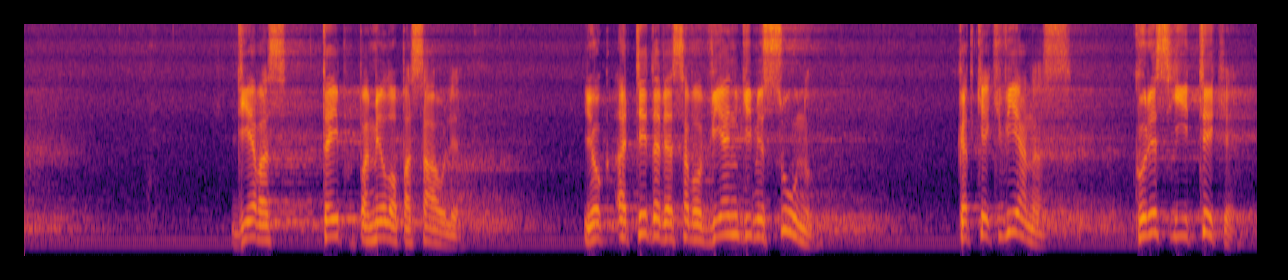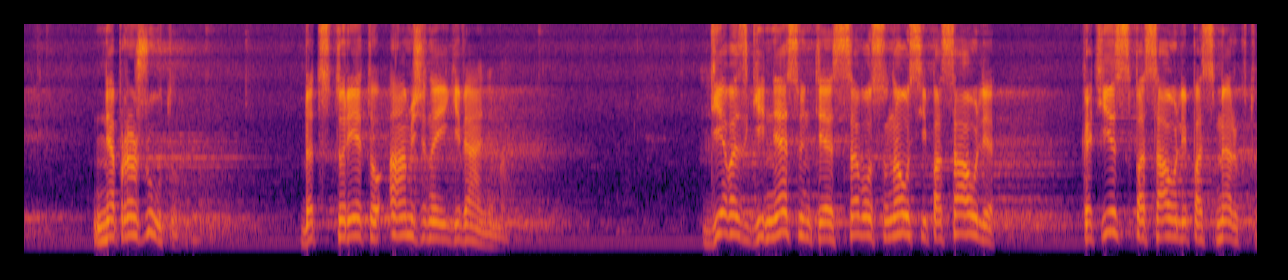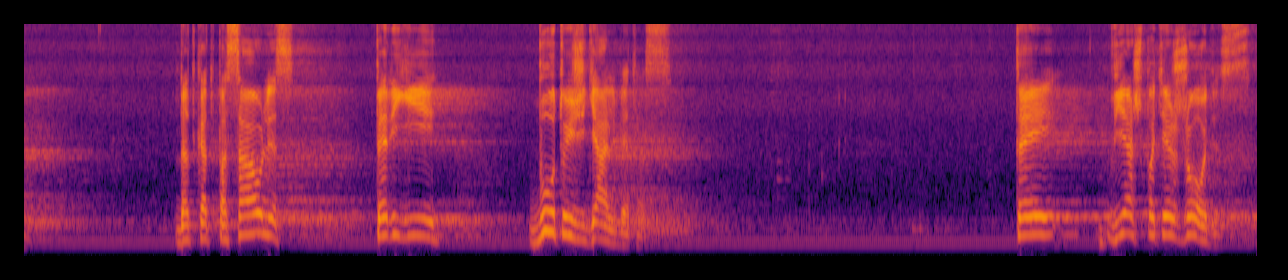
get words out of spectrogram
Dievas taip pamilo pasaulį, jog atidavė savo viengimi sūnų, kad kiekvienas, kuris jį tiki, nepražūtų, bet turėtų amžiną į gyvenimą. Dievas ginesuntė savo sunaus į pasaulį, kad jis pasaulį pasmerktų, bet kad pasaulis per jį būtų išgelbėtas. Tai viešpatie žodis.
